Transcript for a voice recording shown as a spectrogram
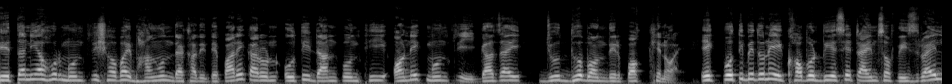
নেতানিয়াহুর মন্ত্রিসভায় ভাঙন দেখা দিতে পারে, কারণ অতি ডানপন্থী অনেক মন্ত্রী গাজায় যুদ্ধ বন্ধের পক্ষে নয়। এক প্রতিবেদনে এই খবর দিয়েছে টাইমস অফ ইসরায়েল।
